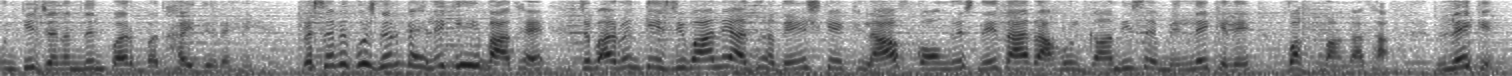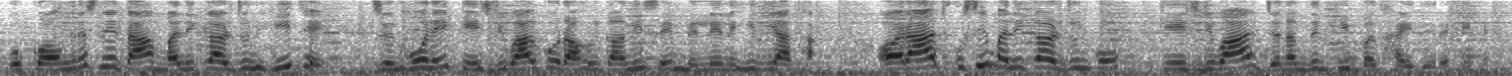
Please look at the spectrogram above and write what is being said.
उनकी जन्मदिन पर बधाई दे रहे हैं। वैसे भी कुछ दिन पहले की ही बात है, जब अरविंद केजरीवाल ने अध्यादेश के खिलाफ कांग्रेस नेता राहुल गांधी से मिलने के लिए वक्त मांगा था। लेकिन वो कांग्रेस नेता मल्लिकार्जुन ही थे, जिन्होंने केजरीवाल को राहुल गांधी से मिलने नहीं दिया था। और आज उसी मल्लिकार्जुन को केजरीवाल जन्मदिन की बधाई दे रहे हैं।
